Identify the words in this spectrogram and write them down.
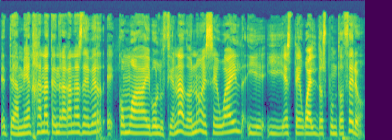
eh, también Hannah tendrá ganas de ver eh, cómo ha evolucionado, ¿no? Ese Wild y, y este Wild 2.0.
